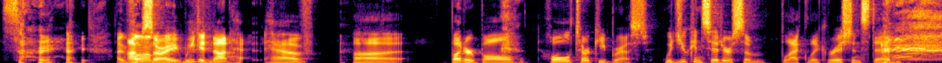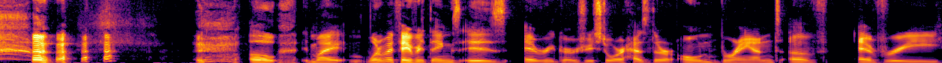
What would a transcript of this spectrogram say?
sorry, I, I'm sorry, we did not ha- have uh, butterball whole turkey breast. Would you consider some black licorice instead? oh, my one of my favorite things is every grocery store has their own brand of every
